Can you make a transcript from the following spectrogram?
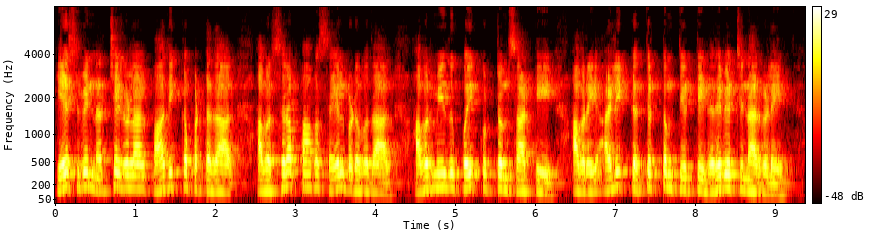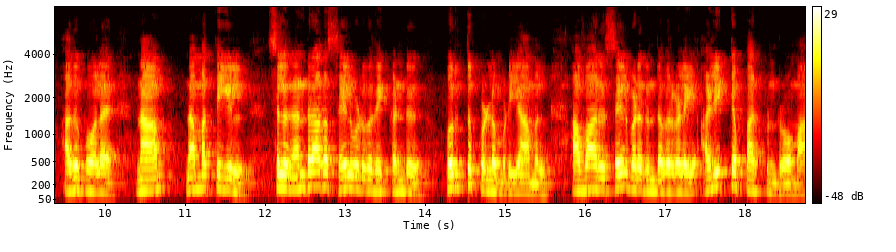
இயேசுவின் நற்செயல்களால் பாதிக்கப்பட்டதால் அவர் சிறப்பாக செயல்படுவதால் அவர் மீது பொய்க்குற்றம் சாட்டி அவரை அழிக்க திட்டம் தீட்டி நிறைவேற்றினார்களே. அதுபோல நாம் நம் மத்தியில் சிலர் நன்றாக செயல்படுவதைக் கண்டு பொறுத்து கொள்ள முடியாமல் அவ்வாறு செயல்படுகின்றவர்களை அழிக்க பார்க்கின்றோமா?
